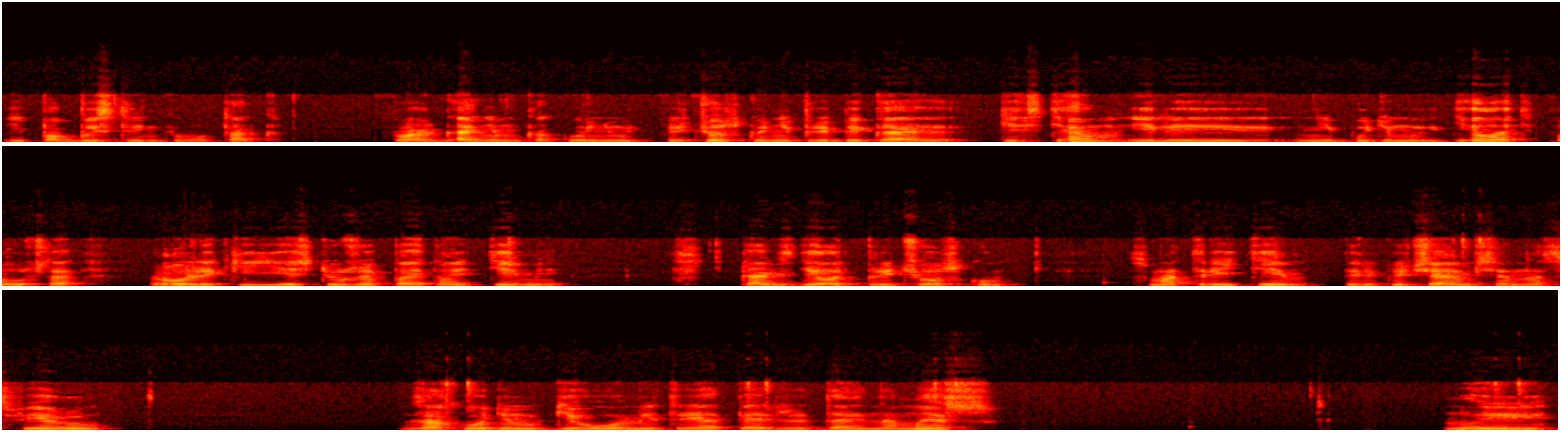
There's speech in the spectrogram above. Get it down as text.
и по-быстренькому так сварганим какую-нибудь прическу, не прибегая к кистям или не будем их делать, потому что ролики есть уже по этой теме, как сделать прическу. Смотрите, переключаемся на сферу, заходим в геометрии, опять же Dynamesh, ну и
